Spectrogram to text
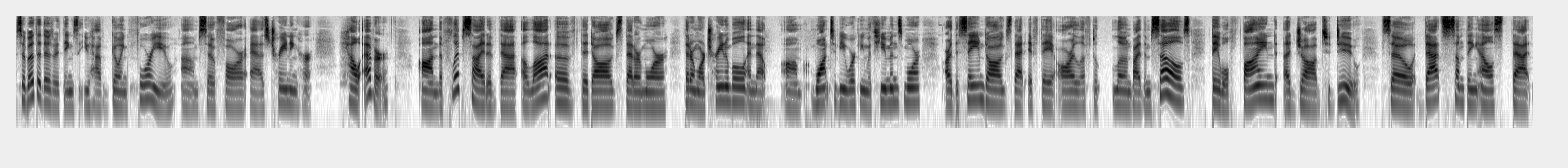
so both of those are things that you have going for you um, so far as training her. However, on the flip side of that, a lot of the dogs that are more that are more trainable and that um, want to be working with humans more are the same dogs that if they are left alone by themselves, they will find a job to do. So that's something else that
